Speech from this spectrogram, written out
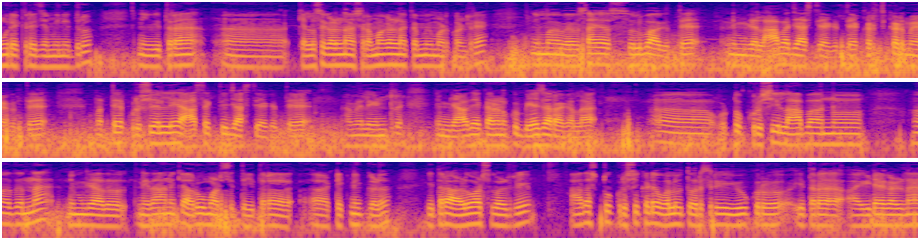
ಮೂರು ಎಕರೆ ಜಮೀನಿದ್ರು ನೀವು ಈ ಥರ ಕೆಲಸಗಳನ್ನ ಶ್ರಮಗಳನ್ನ ಕಮ್ಮಿ ಮಾಡಿಕೊಂಡ್ರೆ ನಿಮ್ಮ ವ್ಯವಸಾಯ ಸುಲಭ ಆಗುತ್ತೆ, ನಿಮಗೆ ಲಾಭ ಜಾಸ್ತಿ ಆಗುತ್ತೆ, ಖರ್ಚು ಕಡಿಮೆ ಆಗುತ್ತೆ, ಮತ್ತು ಕೃಷಿಯಲ್ಲಿ ಆಸಕ್ತಿ ಜಾಸ್ತಿ ಆಗುತ್ತೆ. ಆಮೇಲೆ ಇಂಟ್ರೆ ನಿಮ್ಗೆ ಯಾವುದೇ ಕಾರಣಕ್ಕೂ ಬೇಜಾರಾಗಲ್ಲ. ಒಟ್ಟು ಕೃಷಿ ಲಾಭ ಅನ್ನೋ ಅದನ್ನು ನಿಮಗೆ ಅದು ನಿಧಾನಕ್ಕೆ ಅರಿವು ಮಾಡಿಸುತ್ತೆ ಈ ಥರ ಟೆಕ್ನಿಕ್ಗಳು ಈ ಥರ ಅಳವಡಿಸ್ಕೊಳ್ರಿ. ಆದಷ್ಟು ಕೃಷಿ ಕಡೆ ಒಲವು ತೋರಿಸ್ರಿ. ಯುವಕರು ಈ ಥರ ಐಡಿಯಾಗಳನ್ನ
